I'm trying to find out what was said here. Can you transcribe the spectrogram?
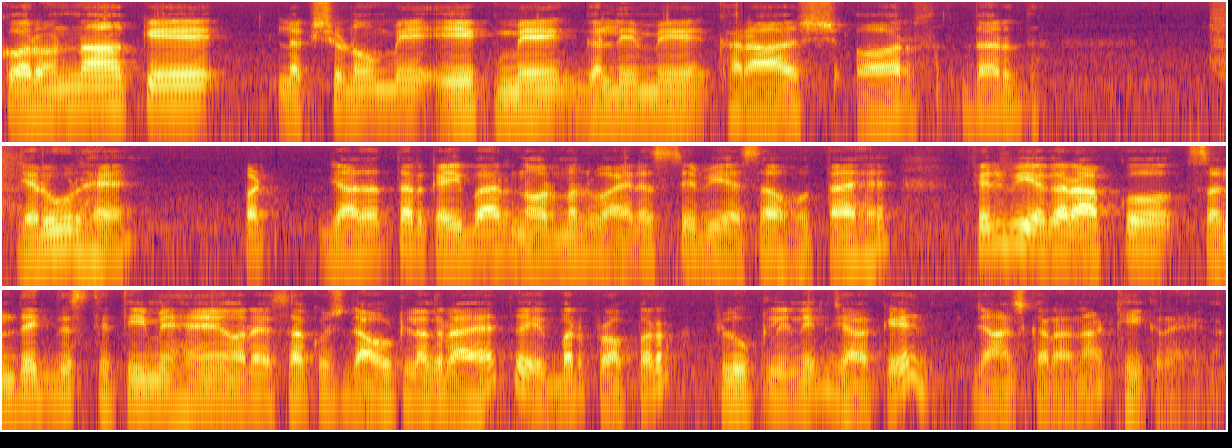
कोरोना के लक्षणों में एक में गले में खराश और दर्द ज़रूर है बट ज़्यादातर कई बार नॉर्मल वायरस से भी ऐसा होता है। फिर भी अगर आपको संदिग्ध स्थिति में हैं और ऐसा कुछ डाउट लग रहा है तो एक बार प्रॉपर फ्लू क्लिनिक जाके जाँच कराना ठीक रहेगा।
